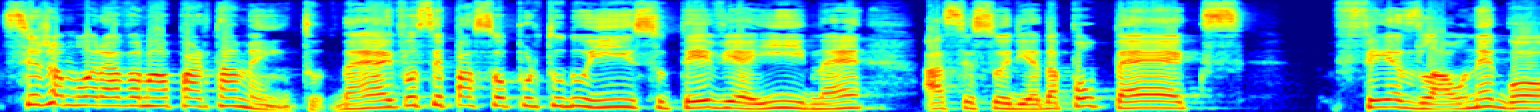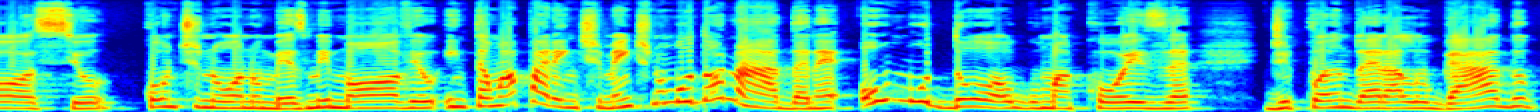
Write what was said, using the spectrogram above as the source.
Você já morava no apartamento, né? Aí você passou por tudo isso, teve aí, né, a assessoria da Polpex, fez lá o negócio, continuou no mesmo imóvel, então aparentemente não mudou nada, né? Ou mudou alguma coisa de quando era alugado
